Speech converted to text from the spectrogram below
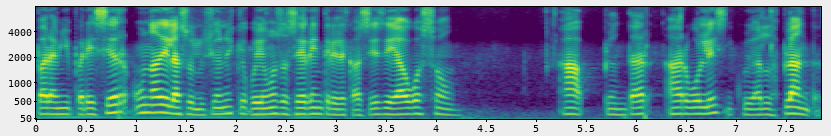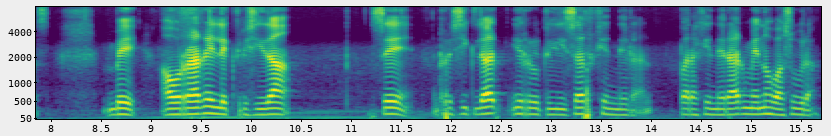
Para mi parecer, una de las soluciones que podemos hacer entre la escasez de agua son A. Plantar árboles y cuidar las plantas. B. Ahorrar electricidad. C. reciclar y reutilizar para generar menos basura.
